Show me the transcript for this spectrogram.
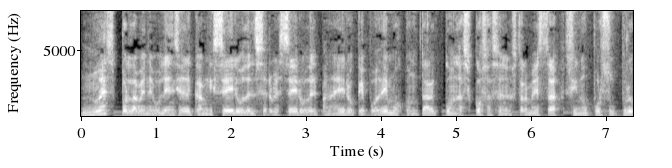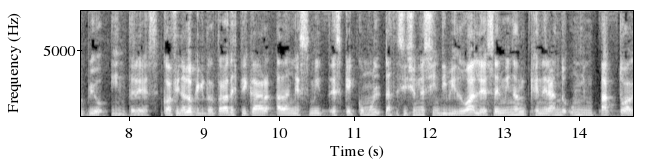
No es por la benevolencia del carnicero, del cervecero, del panadero que podemos contar con las cosas en nuestra mesa, sino por su propio interés. Al final lo que trataba de explicar Adam Smith es que como las decisiones individuales terminan generando un impacto agregado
